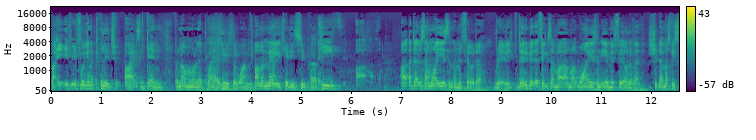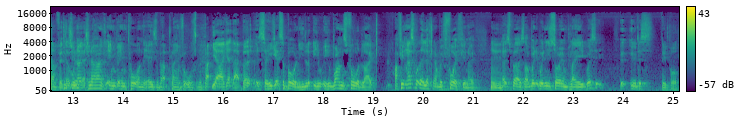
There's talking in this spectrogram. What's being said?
Like if, if we're going to pillage Ajax again for number one of their players, he's the one. I'm amazed. That kid is superb. He. I I don't understand why he isn't a midfielder. Really, the only bit that thinks I'm, I'm like, why isn't he a midfielder? Then Should, there must be something do, that you know, do you know how important it is about playing football from the back? Yeah, I get that, but- so he gets the ball and he, look, he he runs forward like I think that's what they're looking at with Foyth, you know, Hmm. at Spurs. Like when, when you saw him play, where's it? Udis. Newport.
